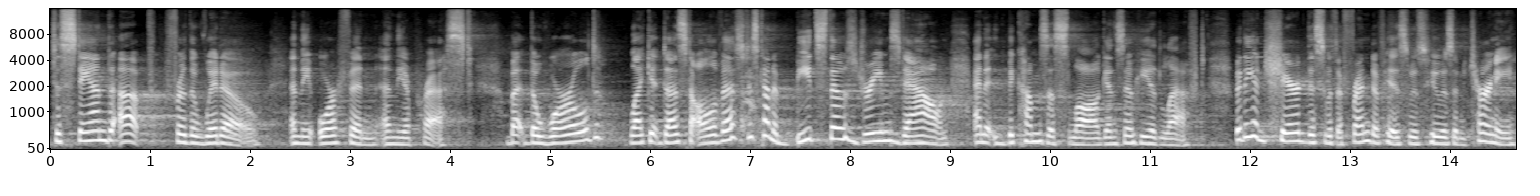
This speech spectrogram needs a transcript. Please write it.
to stand up for the widow and the orphan and the oppressed. But the world, like it does to all of us, just kind of beats those dreams down and it becomes a slog. And so he had left. But he had shared this with a friend of his who was an attorney.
